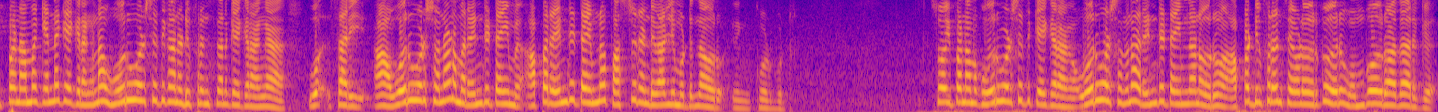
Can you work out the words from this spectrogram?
இப்போ நமக்கு என்ன கேட்குறாங்கன்னா ஒரு வருஷத்துக்கான டிஃப்ரென்ஸ் தானே கேட்குறாங்க ஓ சாரி ஆ ஒரு வருஷம்னா நம்ம ரெண்டு டைம் அப்போ ரெண்டு டைம்னா ஃபஸ்ட்டு ரெண்டு வேல்யூ மட்டும்தான் வரும். எங்கள் கோட் போட்டு. ஸோ இப்போ நமக்கு ஒரு வருஷத்துக்கு கேட்குறாங்க ஒரு வருஷம்னா ரெண்டு டைம் தானே வரும். அப்போ டிஃப்ரென்ஸ் எவ்வளோ இருக்குது ஒரு ஒம்பது ரூபா தான் இருக்குது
